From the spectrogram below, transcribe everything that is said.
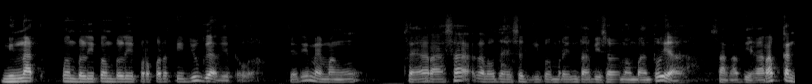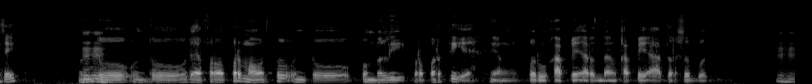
minat pembeli-pembeli properti juga gitu loh. Jadi memang saya rasa kalau dari segi pemerintah bisa membantu ya sangat diharapkan sih untuk untuk developer maupun untuk pembeli properti ya yang perlu KPR dan KPA tersebut. Mhm.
